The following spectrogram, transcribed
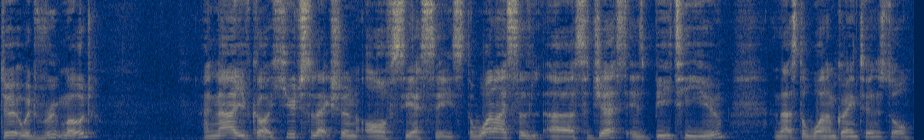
Do it with root mode and now you've got a huge selection of CSCs. The one I su uh, suggest is BTU and that's the one I'm going to install.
